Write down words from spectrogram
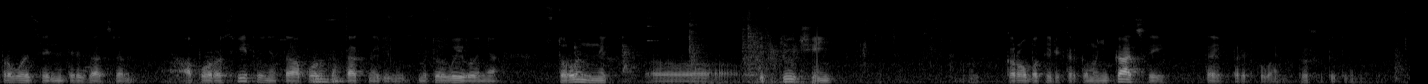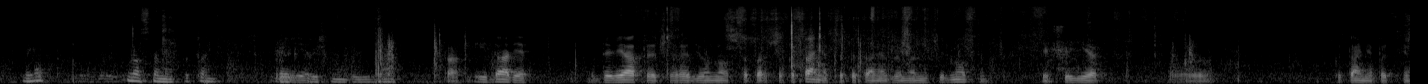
Проводиться інвентаризація опор освітлення та опор контактної лінії з метою виявлення сторонніх е, підключень, коробок електрокомунікацій та їх впорядкування. Прошу підтримати. У нас немає питань. Проект Є. рішення довідано. Так, і далі 9-91 питання це питання земельних відносин. Якщо є е, питання по цим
